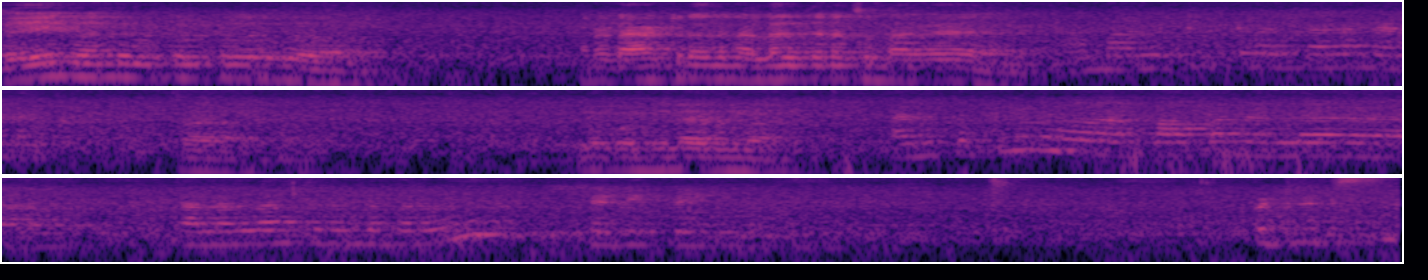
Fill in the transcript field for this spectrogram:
பெயின் வந்து விட்டு விட்டு வருதோ? ஆனால் டாக்டர் அது நல்லது தானே சொன்னாங்க? ஆ இன்னும் கொஞ்ச நேரம் தான். அதுக்கப்புறம் பாப்பா நல்லா தலைலாம் திறந்த பிறகு இப்போ ட்ரிப்ஸு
